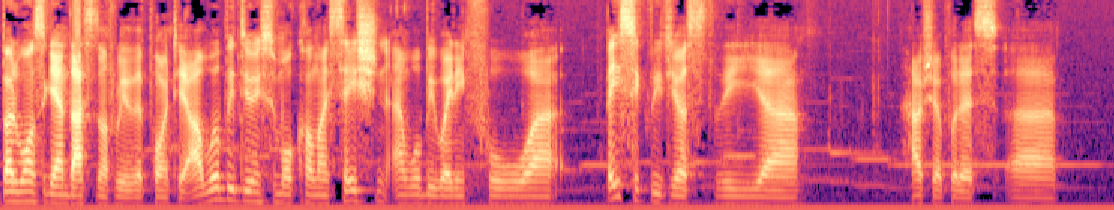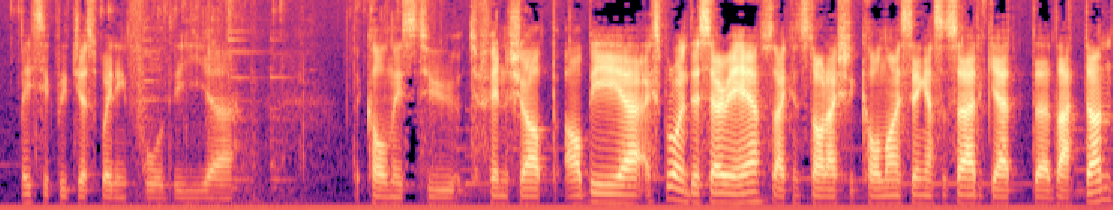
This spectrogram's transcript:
But once again, that's not really the point here. I will be doing some more colonization and we'll be waiting for uh, basically just the... Uh, how should I put this? Uh, basically just waiting for the uh, the colonies to, to finish up. I'll be uh, exploring this area here so I can start actually colonizing as I said, get uh, that done.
